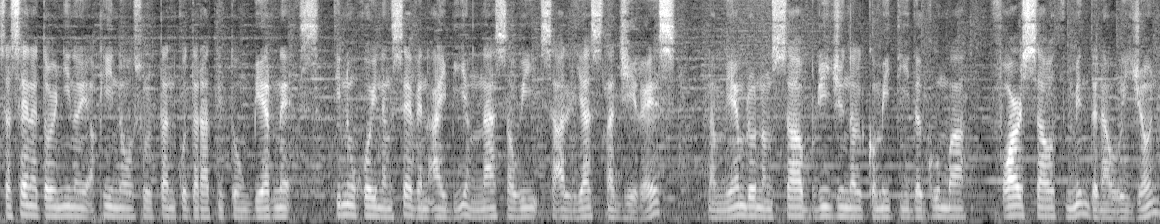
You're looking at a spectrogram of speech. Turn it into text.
sa Senator Ninoy Aquino Sultan Kudarat nitong biyernes. Tinukoy ng 7IB ang nasawi sa alias na Gires na miyembro ng Sub-Regional Committee Daguma Far South Mindanao Region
